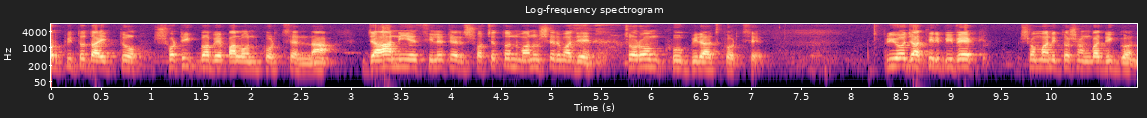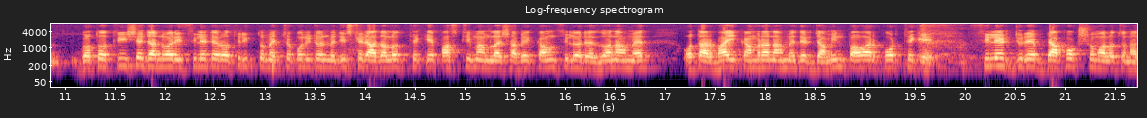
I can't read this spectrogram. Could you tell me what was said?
অর্পিত দায়িত্ব সঠিকভাবে পালন করছেন না, যা নিয়ে সিলেটের সচেতন মানুষের মাঝে চরম ক্ষোভ বিরাজ করছে। প্রিয় জাতির বিবেক সম্মানিত সাংবাদিকগণ, গত ত্রিশে জানুয়ারি সিলেটের অতিরিক্ত মেট্রোপলিটন ম্যাজিস্ট্রেট আদালত থেকে পাঁচটি মামলায় সাবেক কাউন্সিলর রেজওয়ান আহমেদ ও তার ভাই কামরান আহমেদের জামিন পাওয়ার পর থেকে সিলেট জুড়ে ব্যাপক সমালোচনা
